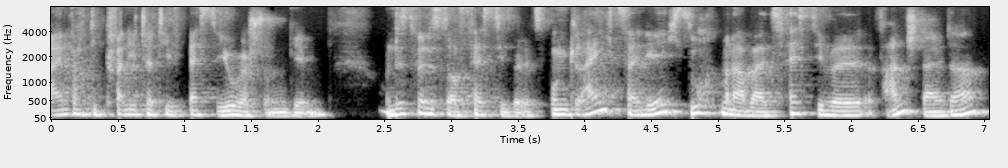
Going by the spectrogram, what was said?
einfach die qualitativ beste Yogastunden geben. Und das findest du auf Festivals. Und gleichzeitig sucht man aber als Festivalveranstalter,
